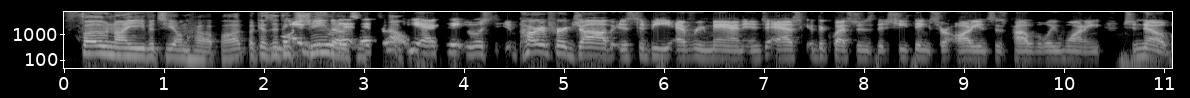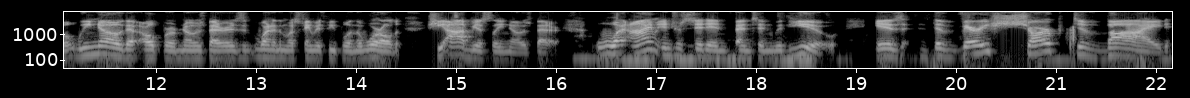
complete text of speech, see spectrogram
faux naivety on her part because I think Well, she knows that- herself. He actually was part of her job is to be every man and to ask the questions that she thinks her audience is probably wanting to know. But we know that Oprah knows better is one of the most famous people in the world. She obviously knows better. What I'm interested in, Fenton, with you is the very sharp divide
